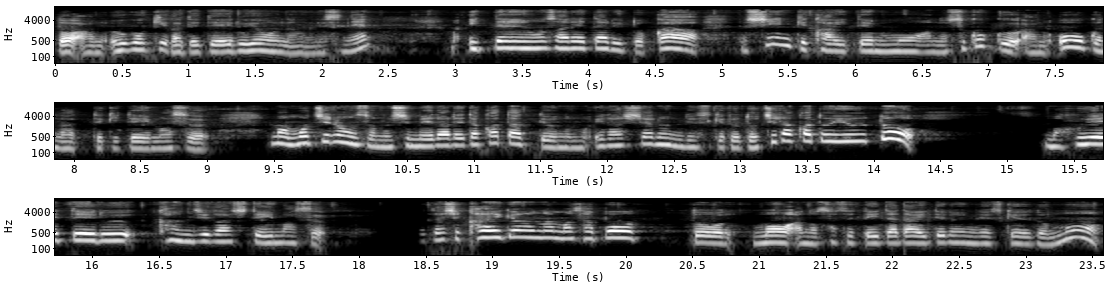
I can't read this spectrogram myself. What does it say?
と、あの、動きが出ているようなんですね。移転をされたりとか、新規開店も、あの、すごく、あの、多くなってきています。まあもちろんその閉められた方っていうのもいらっしゃるんですけど、どちらかというと、まあ増えている感じがしています。私、開業のまサポートもあのさせていただいてるんですけれども、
